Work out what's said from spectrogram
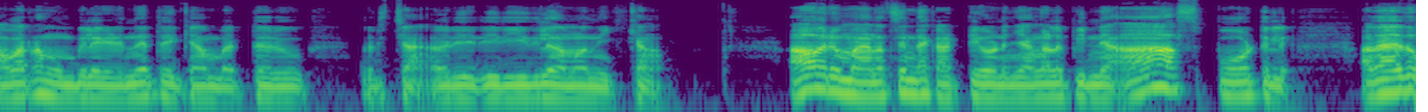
അവരുടെ മുമ്പിൽ എഴുന്നേറ്റ് നിൽക്കാൻ പറ്റൊരു ഒരു ഒരു രീതിയിൽ നമ്മൾ നിൽക്കണം. ആ ഒരു മനസ്സിന്റെ കട്ടി കൊണ്ട് ഞങ്ങൾ പിന്നെ ആ സ്പോട്ടിൽ അതായത്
